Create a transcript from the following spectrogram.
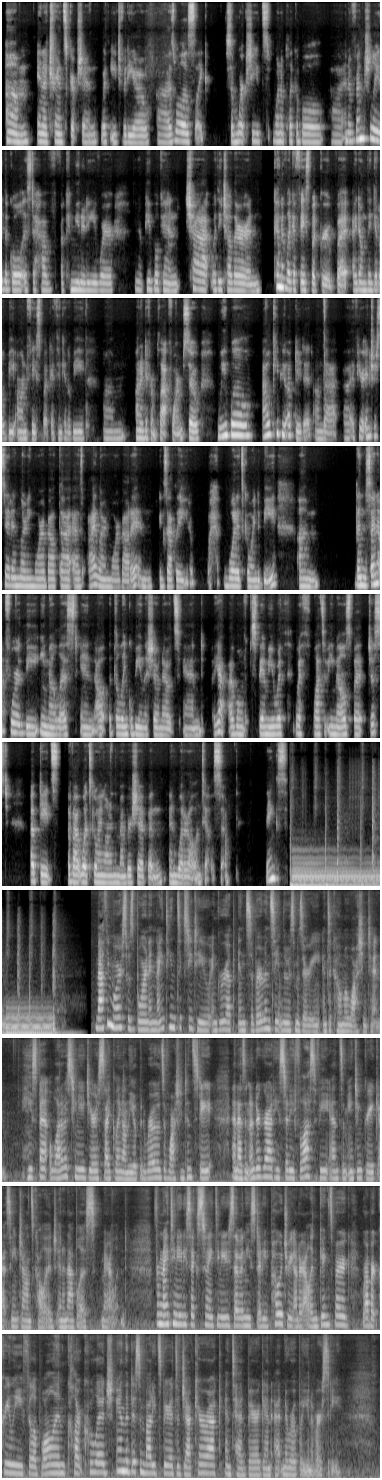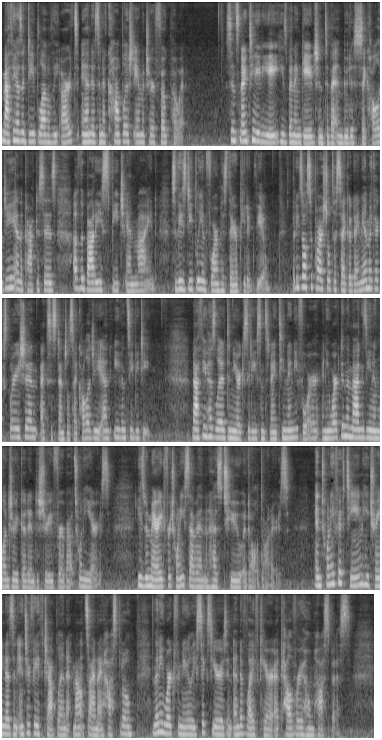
um, and a transcription with each video, uh, as well as like some worksheets when applicable. Uh, and eventually, the goal is to have a community where you know people can chat with each other and kind of like a Facebook group. But I don't think it'll be on Facebook. I think it'll be um, on a different platform. So we will, I'll keep you updated on that. Uh, if you're interested in learning more about that as I learn more about it and exactly, you know, what it's going to be, um, then sign up for the email list and I'll, the link will be in the show notes. And uh, yeah, I won't spam you with, with lots of emails, but just updates about what's going on in the membership and, and what it all entails. So thanks. Matthew Morse was born in 1962 and grew up in suburban St. Louis, Missouri, and Tacoma, Washington. He spent a lot of his teenage years cycling on the open roads of Washington state, and as an undergrad, he studied philosophy and some ancient Greek at St. John's College in Annapolis, Maryland. From 1986 to 1987, he studied poetry under Allen Ginsberg, Robert Creeley, Philip Whalen, Clark Coolidge, and the disembodied spirits of Jack Kerouac and Ted Berrigan at Naropa University. Matthew has a deep love of the arts and is an accomplished amateur folk poet. Since 1988, he's been engaged in Tibetan Buddhist psychology and the practices of the body, speech, and mind, so these deeply inform his therapeutic view. But he's also partial to psychodynamic exploration, existential psychology, and even CBT. Matthew has lived in New York City since 1994, and he worked in the magazine and luxury good industry for about 20 years. He's been married for 27 and has two adult daughters. In 2015, he trained as an interfaith chaplain at Mount Sinai Hospital, and then he worked for nearly six years in end of life care at Calvary Home Hospice.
